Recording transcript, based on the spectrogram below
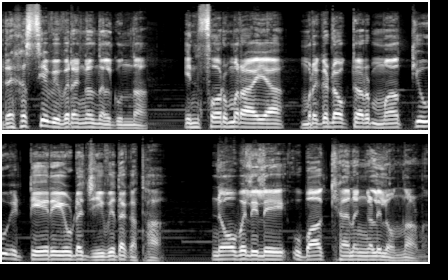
രഹസ്യ വിവരങ്ങൾ നൽകുന്ന ഇൻഫോർമറായ മൃഗഡോക്ടർ മാത്യു ഇട്ടേരയുടെ ജീവിതകഥ നോവലിലെ ഉപാഖ്യാനങ്ങളിലൊന്നാണ്.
